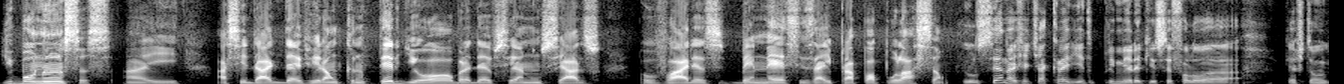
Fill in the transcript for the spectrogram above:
de bonanças. Aí a cidade deve virar um canteiro de obra, deve ser anunciados várias benesses aí para a população. Luciano, a gente acredita, primeiro aqui você falou a questão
